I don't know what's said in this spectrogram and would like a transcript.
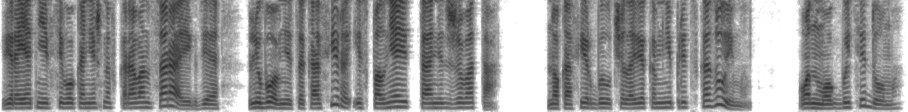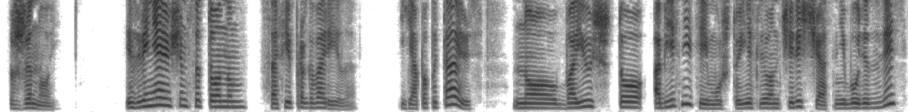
Вероятнее всего, конечно, в караван-сарае, где любовница Кафира исполняет танец живота. Но Кафир был человеком непредсказуемым. Он мог быть и дома, с женой. Извиняющимся тоном Софи проговорила. «Я попытаюсь, но боюсь, что... Объясните ему, что если он через час не будет здесь,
